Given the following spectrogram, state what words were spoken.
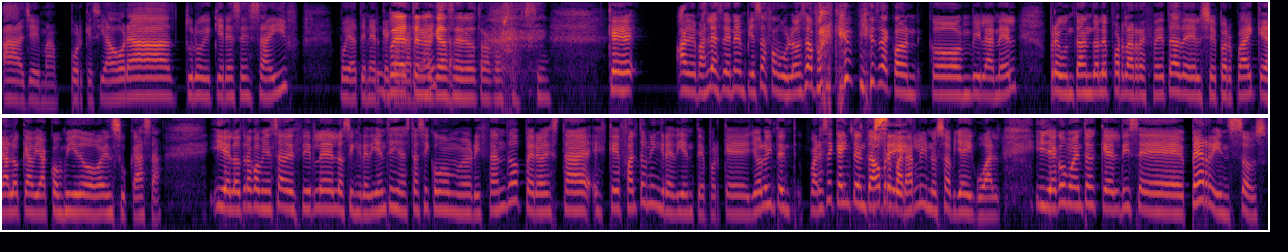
a Gemma, porque si ahora tú lo que quieres es a Yves, voy a tener que Voy a tener que esta". hacer otra cosa, sí. Que además la escena empieza fabulosa porque empieza con, con Villanelle preguntándole por la receta del shepherd pie, que era lo que había comido en su casa. Y el otro comienza a decirle los ingredientes y ya está así como memorizando, pero está, es que falta un ingrediente porque yo lo intenté, parece que ha intentado Sí. prepararlo y no sabía igual. Y llega un momento en que él dice perrin sauce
